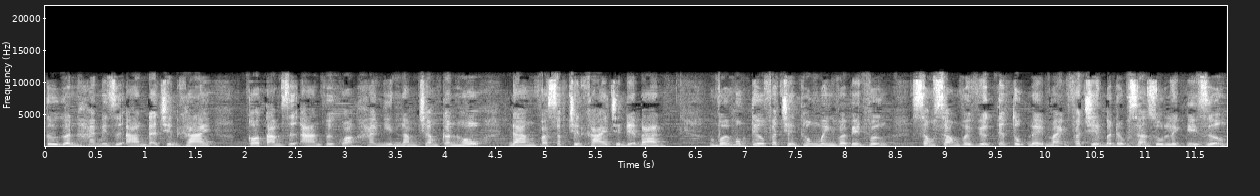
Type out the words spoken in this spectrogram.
từ gần 20 dự án đã triển khai, có 8 dự án với khoảng 2.500 căn hộ đang và sắp triển khai trên địa bàn. Với mục tiêu phát triển thông minh và bền vững, song song với việc tiếp tục đẩy mạnh phát triển bất động sản du lịch nghỉ dưỡng,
